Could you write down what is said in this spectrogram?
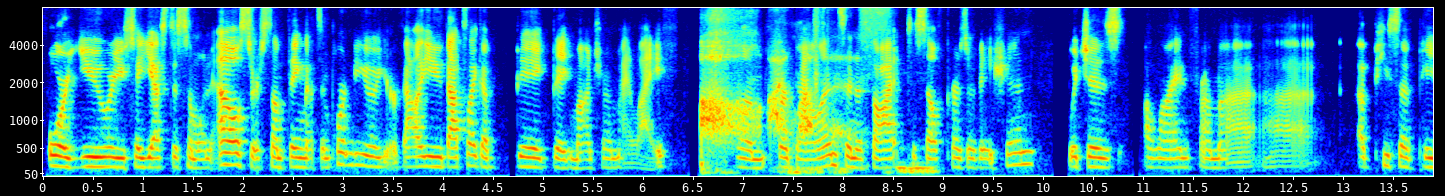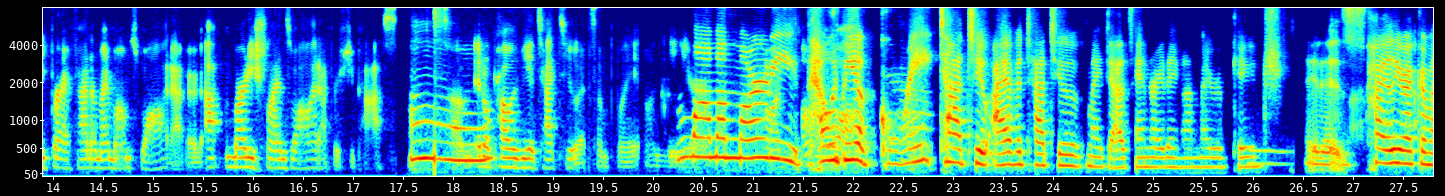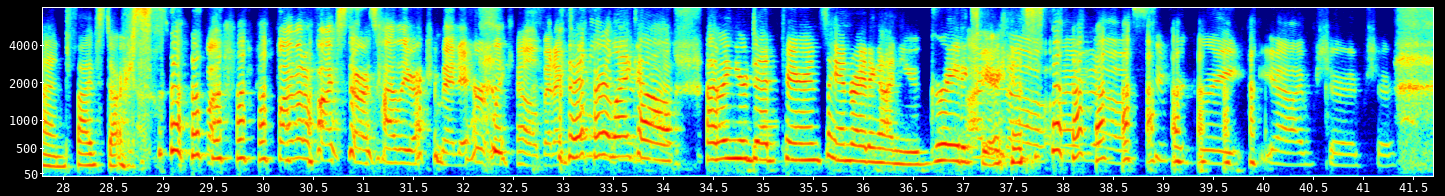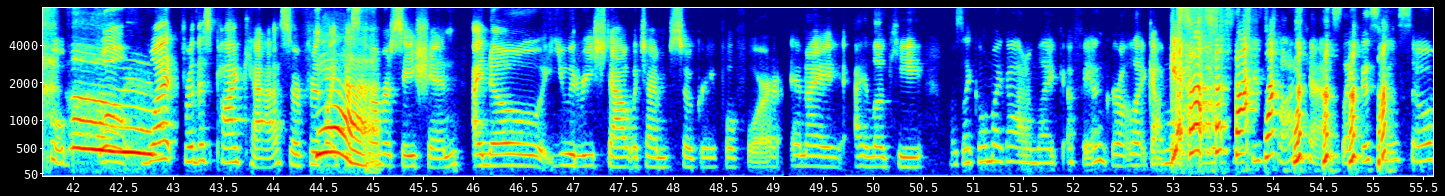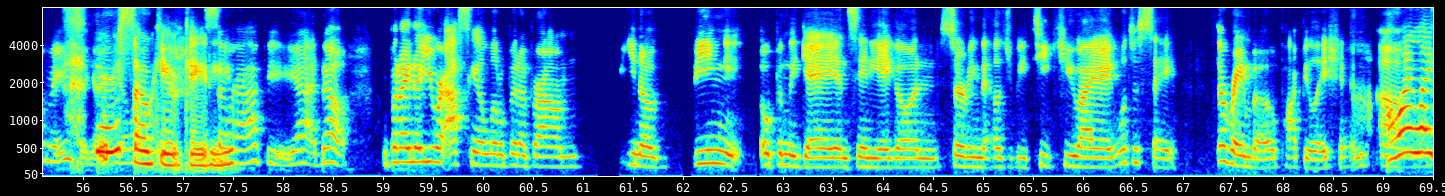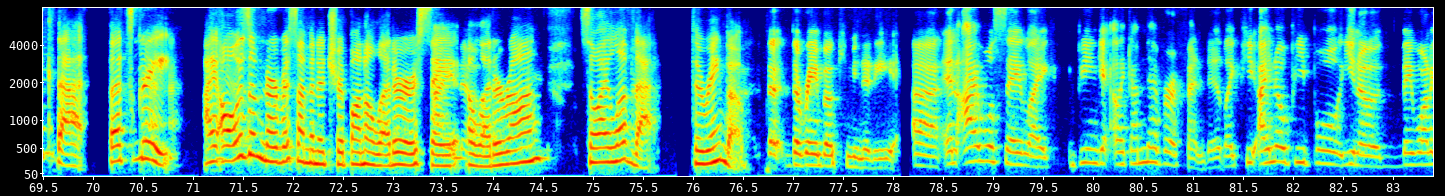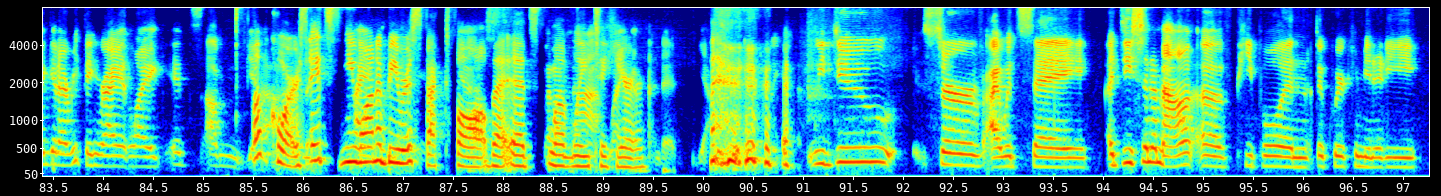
Or you, or you say yes to someone else or something that's important to you or your value. That's like a big, big mantra in my life oh, um, for balance and a thought to self preservation which is a line from a, a, a, piece of paper I found in my mom's wallet, after, Marty Schlein's wallet after she passed. Mm. Um, it'll probably be a tattoo at some point on me. Mama Marty, on, on that would be a great tattoo. I have a tattoo of my dad's handwriting on my rib cage. It is highly recommend. Five stars. five, five, out of five stars. Highly recommend. It hurt like hell, but I totally it hurt like hell. That. Having your dead parents' handwriting on you. Great experience. I know. I know. Super great. Yeah, I'm sure. I'm sure. Cool. Oh, well, what for this podcast or for yeah. like this conversation? I know you had reached out, which I'm so grateful for, and I I low key I was like, oh my God, I'm like a fangirl. Like I'm like, these podcasts. Like this feels so amazing. You're so like cute, Katie. so happy. Yeah, no. But I know you were asking a little bit about, you know, being openly gay in San Diego and serving the LGBTQIA, we'll just say the rainbow population. Um, oh, I um, like that. That's great. Yeah. I always am nervous I'm going to trip on a letter or say a letter wrong. So I love that. The rainbow. The, the rainbow community. Uh, and I will say, like, being like, I'm never offended. Like, I know people, you know, they want to get everything right. Like, it's, um, yeah, of course, it's, you want to be respectful, yes, but it's but lovely not, to like, hear. Offended. Yeah. we do serve, I would say, a decent amount of people in the queer community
